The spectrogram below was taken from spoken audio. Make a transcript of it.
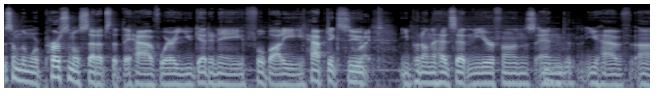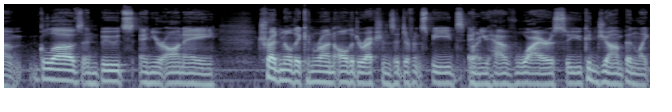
some of the more personal setups that they have where you get in a full body haptic suit Right. Mm-hmm. and you put on the headset and the earphones and you have um, gloves and boots and you're on a treadmill that can run all the directions at different speeds and Right. you have wires so you can jump and like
